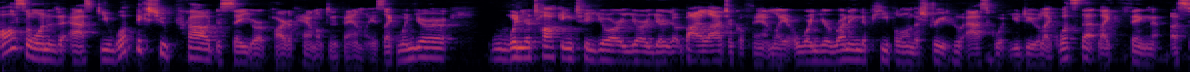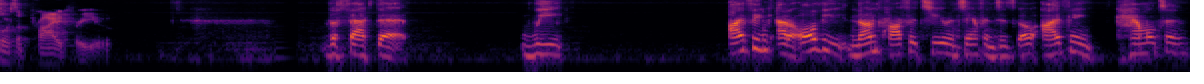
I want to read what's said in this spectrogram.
also wanted to ask you, what makes you proud to say you're a part of Hamilton Families? Like when you're when you're talking to your, your your biological family or when you're running to people on the street who ask what you do like what's that like thing that, a source of pride for you the fact that we i think out of all the nonprofits here in san francisco i think hamilton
